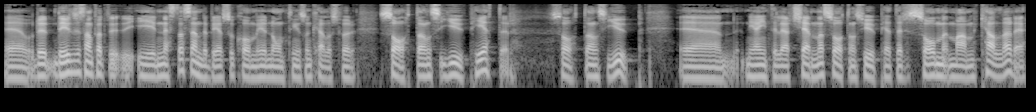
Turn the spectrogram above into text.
Eh, och det, det, är intressant för att i nästa sändebrev så kommer ju någonting som kallas för Satans djupheter. Satans djup. Eh, ni har inte lärt känna Satans djupheter som man kallar det.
